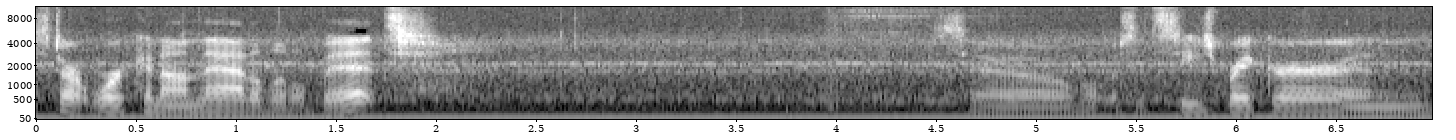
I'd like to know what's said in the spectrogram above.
start working on that a little bit. So, what was it? Siegebreaker and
